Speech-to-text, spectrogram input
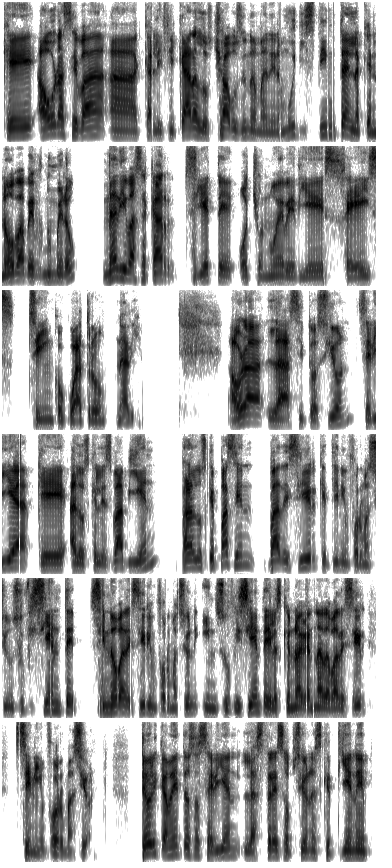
que ahora se va a calificar a los chavos de una manera muy distinta en la que no va a haber número. Nadie va a sacar 7, 8, 9, 10, 6, 5, 4, nadie. Ahora la situación sería que a los que les va bien, para los que pasen, va a decir que tiene información suficiente, si no va a decir información insuficiente y los que no hagan nada va a decir sin información. Teóricamente esas serían las tres opciones que tiene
